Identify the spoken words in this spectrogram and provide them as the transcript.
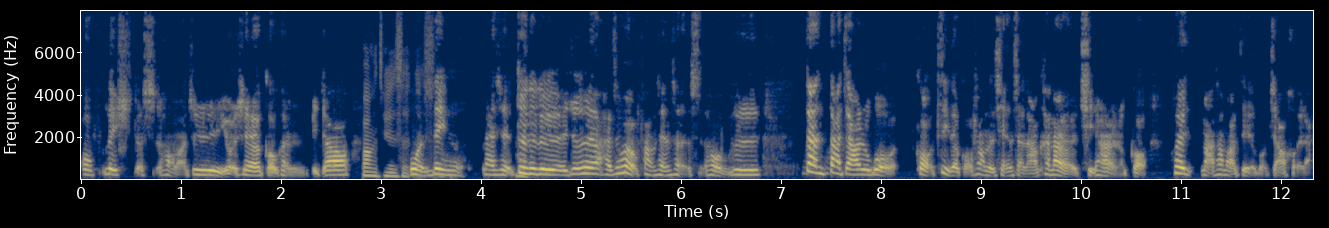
off leash 的时候嘛，就是有些狗可能比较放牵绳稳定，那些对对对对，就是还是会有放牵绳的时候，就是但大家如果狗自己的狗放着牵绳，然后看到有其他人的狗，会马上把自己的狗叫回来，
